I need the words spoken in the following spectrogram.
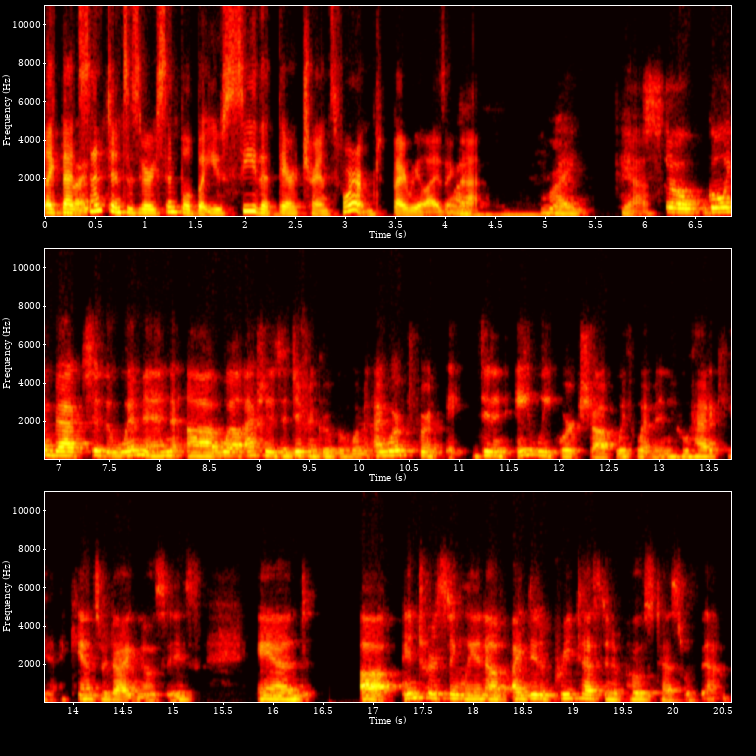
Like that right. sentence is very simple but you see that they're transformed by realizing right. that. Right yeah. So going back to the women, uh, well, actually, it's a different group of women. I worked for, an, did an eight week workshop with women who had a cancer diagnosis. And uh, interestingly enough, I did a pre test and a post test with them.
